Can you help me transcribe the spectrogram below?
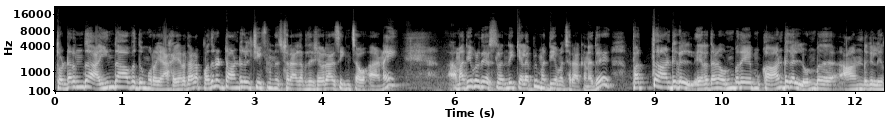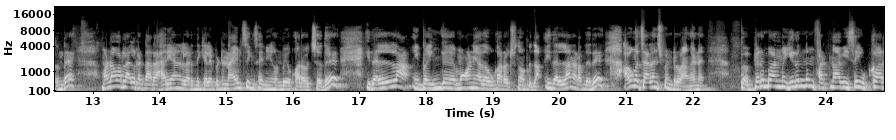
தொடர்ந்து ஐந்தாவது முறையாக ஏறத்தாழ பதினெட்டு ஆண்டுகள் சீஃப் மினிஸ்டர் ஆகிறது சிவராஜ் சிங் சௌஹானை மத்திய பிரதேசத்துலேருந்து கிளப்பி மத்திய அமைச்சராக்கினது. பத்து ஆண்டுகள் ஏறத்தாழ ஒன்பதே முக்கால் ஆண்டுகள் ஒன்பது ஆண்டுகள் இருந்த மனோகர்லால் கட்டாரை ஹரியானாவிலேருந்து கிளப்பிட்டு நயப் சிங் சைனியை கொண்டு போய் உட்கார வச்சது. இதெல்லாம் இப்போ இங்கே மோகன் யாதவ் உட்கார வச்சதும் அப்படி தான் இதெல்லாம் நடந்தது. அவங்க சேலஞ்ச் பண்ணிருவாங்கன்னு. இப்போ பெரும்பான்மை இருந்தும் ஃபட்னாவிஸை உட்கார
